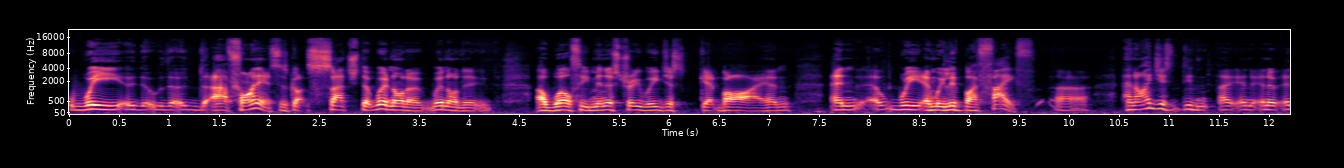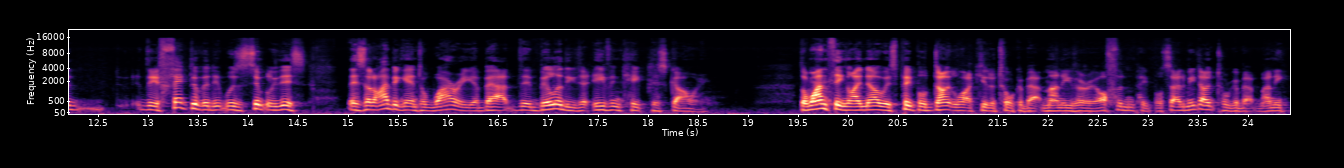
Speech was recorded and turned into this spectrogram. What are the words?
we our finances got such that we're not a we're not a, a wealthy ministry. We just get by and and we and we live by faith. Uh, and I just didn't. Uh, and, and it, it, the effect of it, it was simply this: is that I began to worry about the ability to even keep this going. The one thing I know is people don't like you to talk about money very often. People say to me, "Don't talk about money."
